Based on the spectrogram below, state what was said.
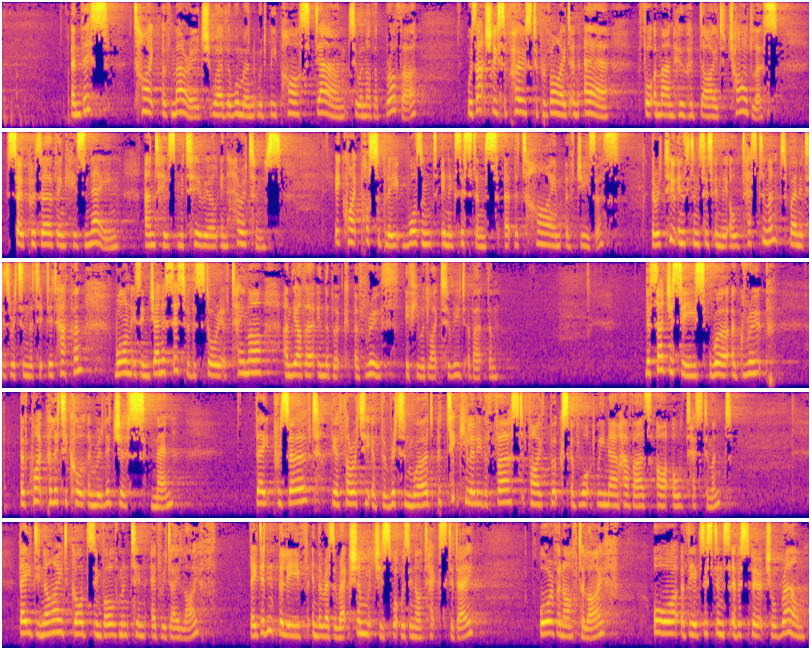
And this type of marriage, where the woman would be passed down to another brother, was actually supposed to provide an heir for a man who had died childless so preserving his name and his material inheritance. It quite possibly wasn't in existence at the time of Jesus. There are two instances in the Old Testament when it is written that it did happen. One is in Genesis with the story of Tamar, and the other in the book of Ruth, if you would like to read about them. The Sadducees were a group of quite political and religious men they preserved the authority of the written word, particularly the first five books of what we now have as our Old Testament. They denied God's involvement in everyday life. They didn't believe in the resurrection, which is what was in our text today, or of an afterlife, or of the existence of a spiritual realm.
